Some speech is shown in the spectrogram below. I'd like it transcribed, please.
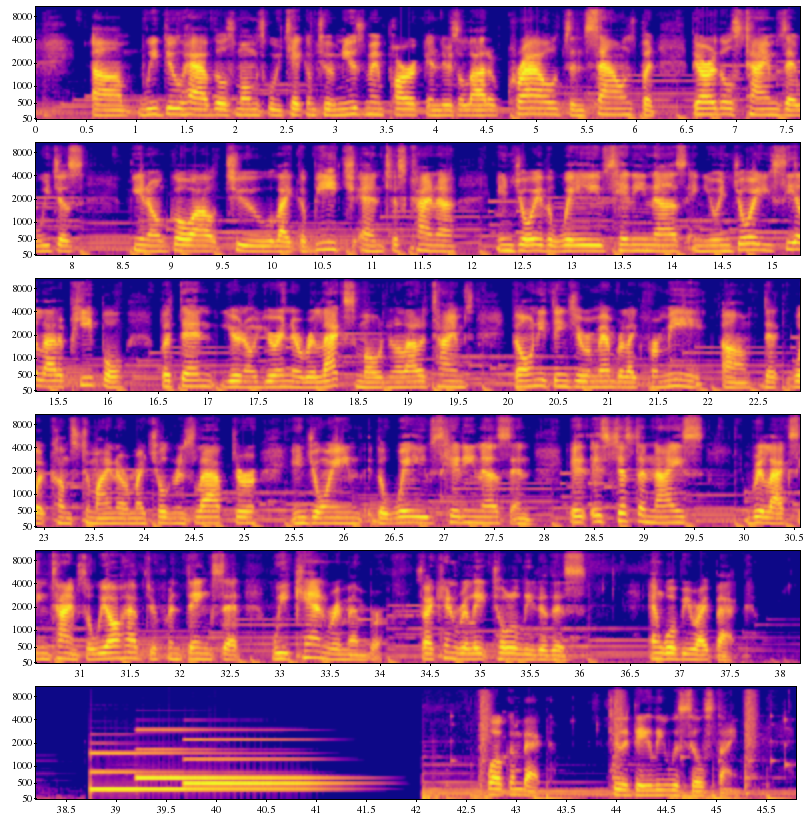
Um, we do have those moments where we take them to amusement park and there's a lot of crowds and sounds, but there are those times that we just, you know, go out to like a beach and just kind of enjoy the waves hitting us and you enjoy you see a lot of people but then you know you're in a relaxed mode. And a lot of times the only things you remember like for me um, that what comes to mind are my children's laughter enjoying the waves hitting us. And it, it's just a nice relaxing time. So we all have different things that we can remember. So i can relate totally to this. And we'll be right back Welcome back to the Daily with Syl Stein.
